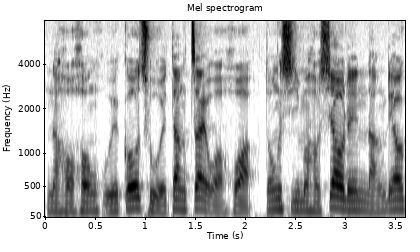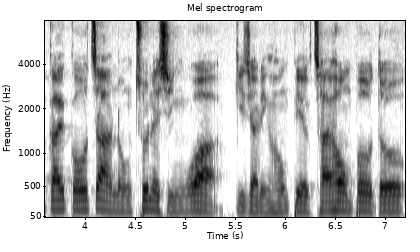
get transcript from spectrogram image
然后丰富的古厝会当再活化，同时嘛，互少年人了解古早农村的生活。记者林宏斌采访报道。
